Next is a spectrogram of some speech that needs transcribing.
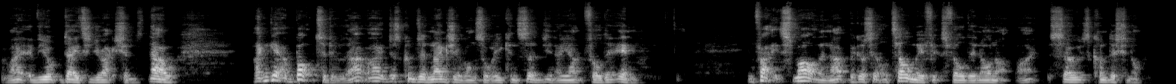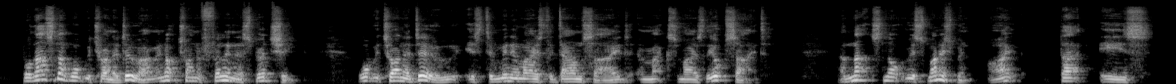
Right? Have you updated your actions? Now, I can get a bot to do that, right? It just comes and nags you once a week and says, you know, you haven't filled it in. In fact, it's smarter than that because it'll tell me if it's filled in or not, right? So it's conditional. But that's not what we're trying to do, right? We're not trying to fill in a spreadsheet. What we're trying to do is to minimize the downside and maximize the upside. And that's not risk management, right? That is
